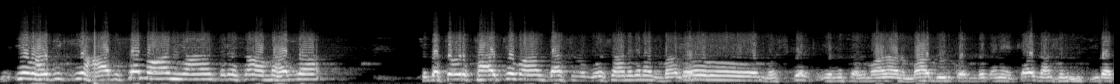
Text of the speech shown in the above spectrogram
یہ وحدی کہ یہ حادثہ بان یہاں ترسا محلہ۔ کہ بطور تعجب آن دست میں گوشانے کنا بابا مشکل یہ مسلمانان ما دور کو بکنے کہہ دا شن مصیبت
